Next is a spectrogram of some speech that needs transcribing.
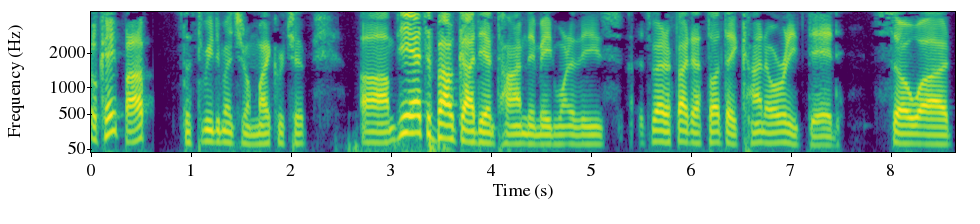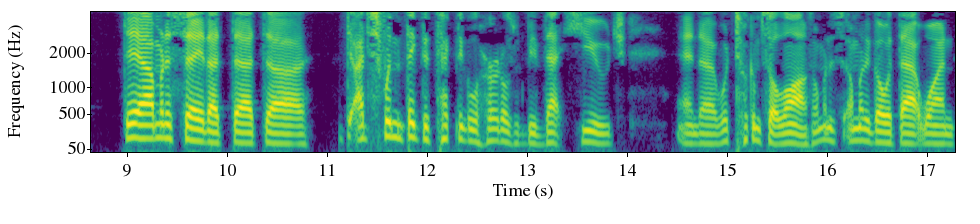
Okay, Bob. the three dimensional microchip. Um, yeah, it's about goddamn time they made one of these. As a matter of fact, I thought they kind of already did. So, uh, yeah, I'm gonna say that, that, uh, I just wouldn't think the technical hurdles would be that huge. And, uh, what took them so long? So I'm gonna, I'm gonna go with that one.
